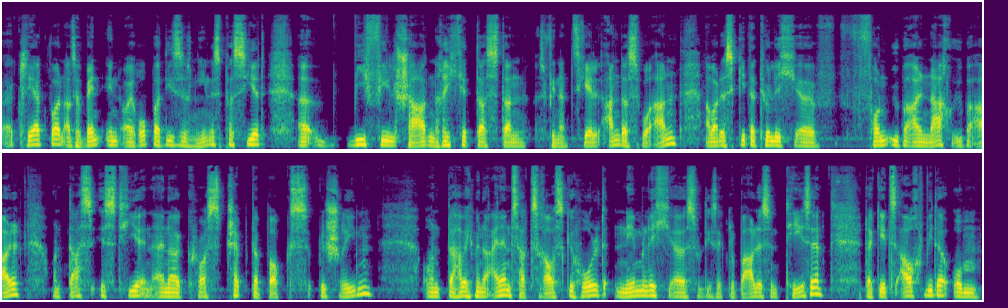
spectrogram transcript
erklärt worden. Also wenn in Europa dieses und jenes passiert, äh, wie viel Schaden richtet das dann finanziell anderswo an? Aber das geht natürlich äh, von überall nach überall. Und das ist hier in einer Cross-Chapter-Box beschrieben. Und da habe ich mir nur einen Satz rausgeholt, nämlich äh, so diese globale Synthese. Da geht es auch wieder um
